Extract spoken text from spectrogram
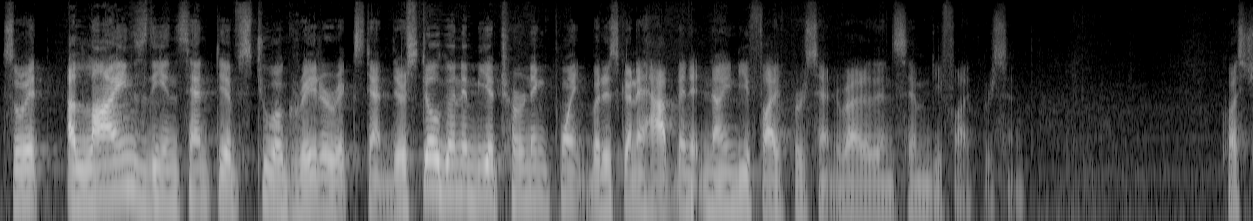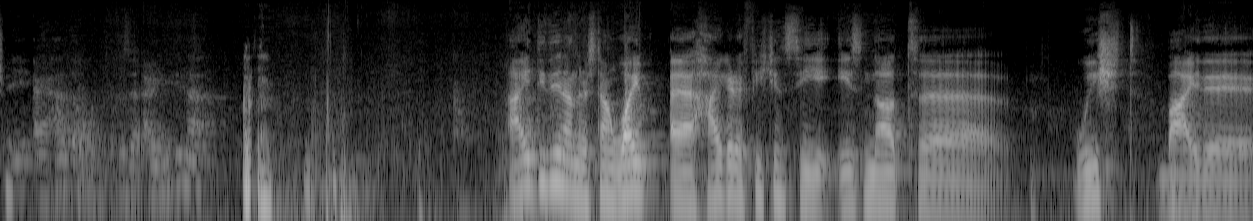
So it aligns the incentives to a greater extent. There's still going to be a turning point, but it's going to happen at 95% rather than 75%. Question? I, didn't, I didn't understand why uh, higher efficiency is not uh, wished by the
